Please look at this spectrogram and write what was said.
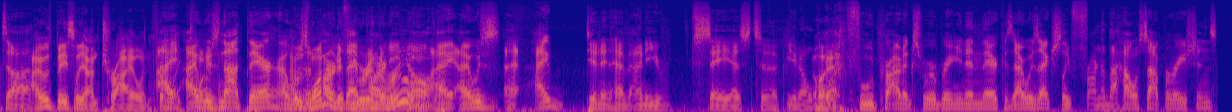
But, uh, I was basically on trial and for I, like I 20 was not there. I, was wasn't wondering part if of you were in the party. No. I, I was. I, I didn't have any say as to you know what Oh, yeah. food products we were bringing in there because I was actually front of the house operations,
